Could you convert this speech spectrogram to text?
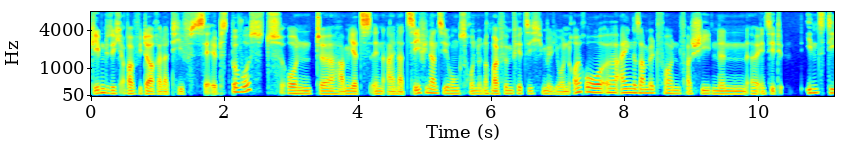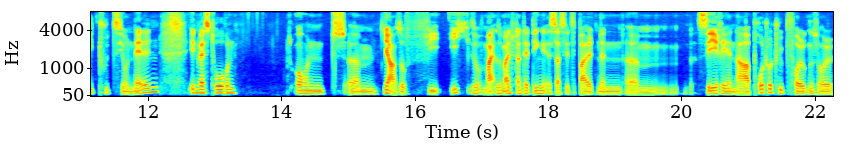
geben die sich aber wieder relativ selbstbewusst und äh, haben jetzt in einer C-Finanzierungsrunde nochmal 45 Millionen Euro äh, eingesammelt von verschiedenen äh, Institu institutionellen Investoren. Und ähm, ja, so wie ich, so mein, also mein Stand der Dinge ist, dass jetzt bald ein ähm, seriennaher Prototyp folgen soll.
